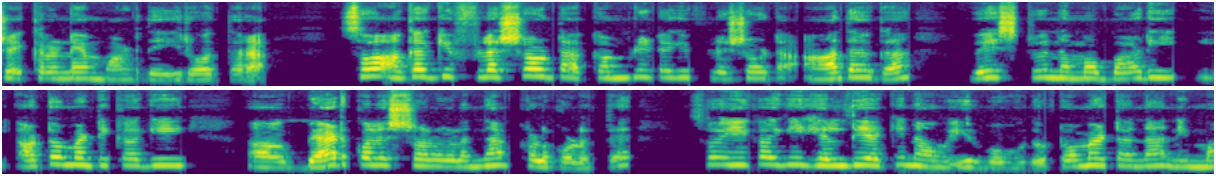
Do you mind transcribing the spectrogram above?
ಶೇಖರಣೆ ಮಾಡದೆ ಇರೋ ಥರ ಸೊ ಹಾಗಾಗಿ ಫ್ಲಶ್ ಔಟ್ ಕಂಪ್ಲೀಟಾಗಿ ಫ್ಲಶ್ ಔಟ್ ಆದಾಗ ವೇಸ್ಟು ನಮ್ಮ ಬಾಡಿ ಆಟೋಮೆಟಿಕ್ಕಾಗಿ ಬ್ಯಾಡ್ ಕೊಲೆಸ್ಟ್ರಾಲ್ಗಳನ್ನು ಕಳ್ಕೊಳ್ಳುತ್ತೆ. ಸೊ ಹೀಗಾಗಿ ಹೆಲ್ದಿಯಾಗಿ ನಾವು ಇರಬಹುದು. ಟೊಮೆಟೊನ ನಿಮ್ಮ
